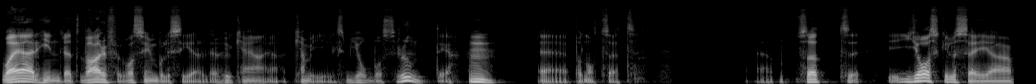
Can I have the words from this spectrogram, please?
vad är hindret? Varför? Vad symboliserar det? Hur kan, jag, kan vi liksom jobba oss runt det? Mm. eh, på något sätt. Eh, Så att jag skulle säga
